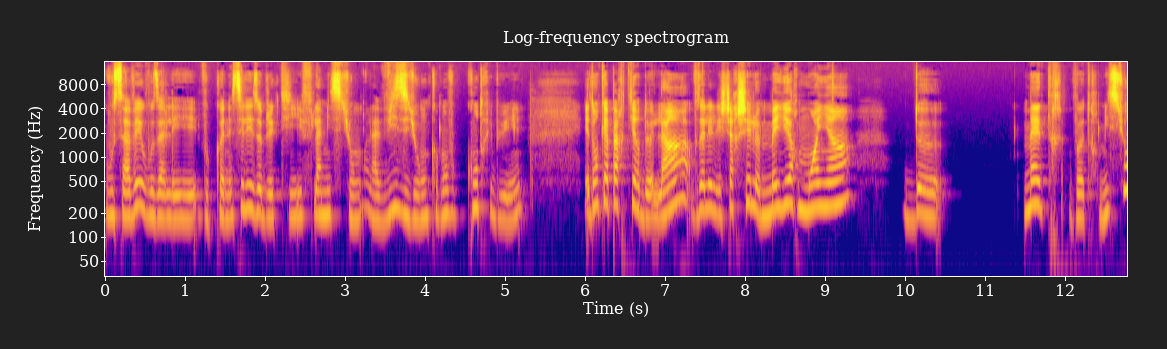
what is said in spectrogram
vous savez où vous allez, vous connaissez les objectifs, la mission, la vision, comment vous contribuez. Et donc, à partir de là, vous allez aller chercher le meilleur moyen de mettre votre mission,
